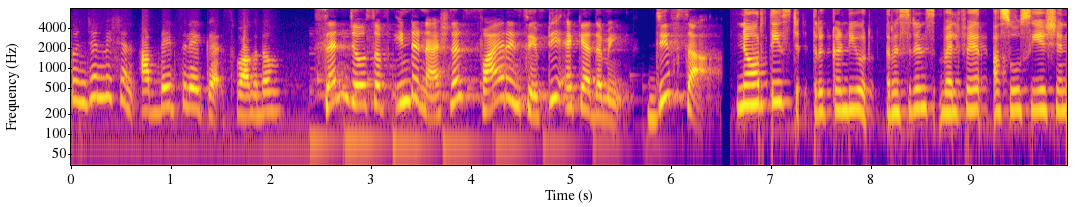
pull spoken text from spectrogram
തുഞ്ചൻ വിഷൻ അപ്ഡേറ്റ്സിലേക്ക് സ്വാഗതം. Saint Joseph International Fire and Safety Academy JIFSA. North east Thrikkandiyur residence welfare association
